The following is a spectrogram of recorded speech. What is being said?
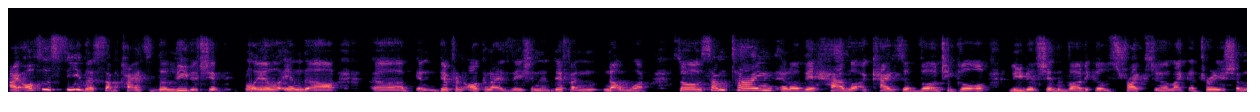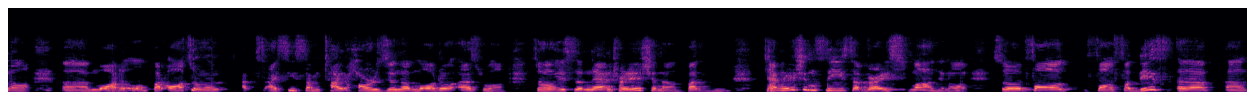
I also see that sometimes the leadership play in the uh, in different organization and different network. So sometimes you know they have a kind of vertical leadership, the vertical structure like a traditional uh, model, but also I see sometimes horizontal model as well. So it's a non-traditional, but Generation Z's are very smart, you know. So for for for this uh, uh,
